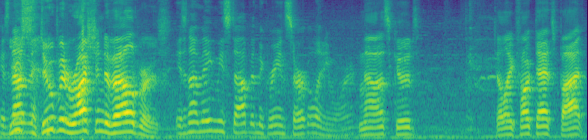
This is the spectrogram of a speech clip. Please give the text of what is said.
It's you not- stupid Russian developers. It's not making me stop in the green circle anymore. No, that's good. They're like, fuck that spot.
